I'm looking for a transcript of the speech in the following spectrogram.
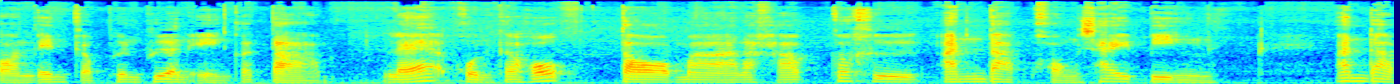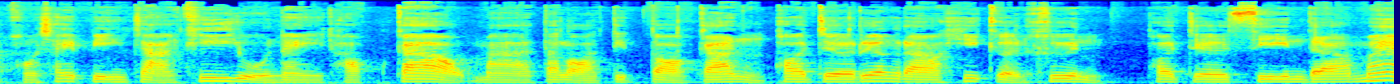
ตอนเล่นกับเพื่อนๆเองก็ตาม และผลกระทบต่อมานะครับ ก็คืออันดับของชัยปิง อันดับของชัยปิงจากที่อยู่ในท็อป 9 มาตลอดติดต่อกัน พอเจอเรื่องราวที่เกิดขึ้น พอเจอซีนดราม่า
